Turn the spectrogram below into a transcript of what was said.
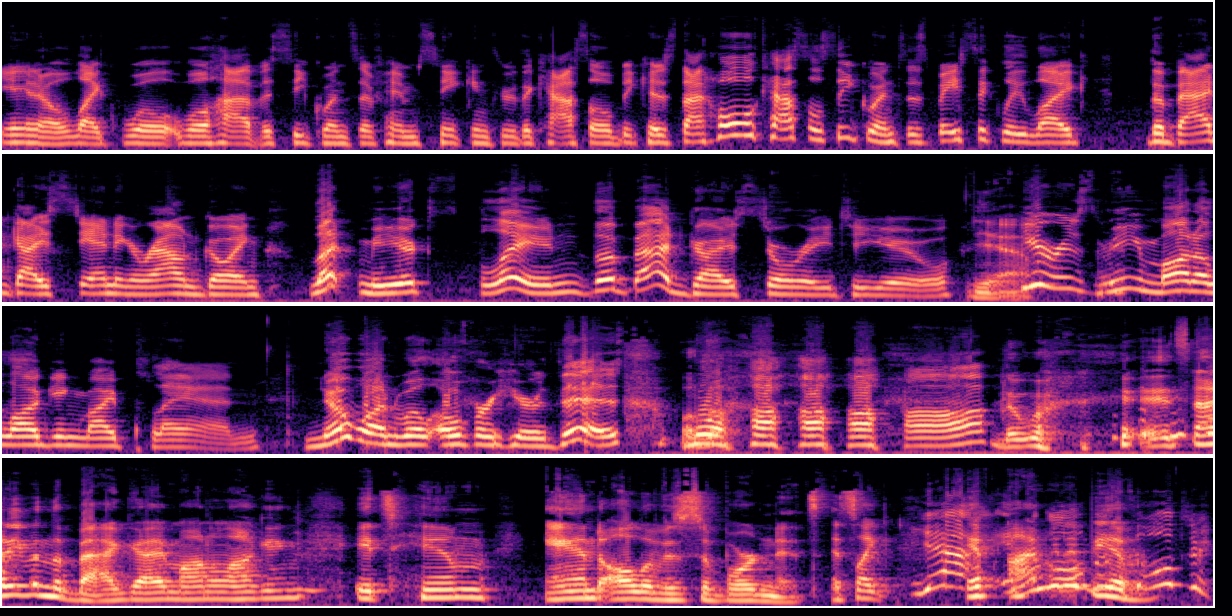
you know, like we'll we'll have a sequence of him sneaking through the castle because that whole castle sequence is basically like the bad guys standing around going, "Let me explain the bad guy story to you. Yeah. Here is me monologuing my plan. No one will overhear this." Well. The, it's not even the bad guy monologuing. It's him and all of his subordinates. It's like Yeah, if I'm gonna be a soldiers.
